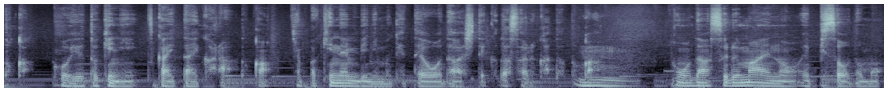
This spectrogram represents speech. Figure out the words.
とかこういう時に使いたいからとかやっぱ記念日に向けてオーダーしてくださる方とか、うん、オーダーする前のエピソードも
